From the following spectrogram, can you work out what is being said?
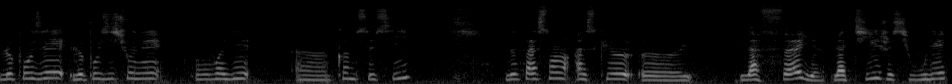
le poser le positionner vous voyez euh, comme ceci de façon à ce que euh, la feuille, la tige, si vous voulez,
